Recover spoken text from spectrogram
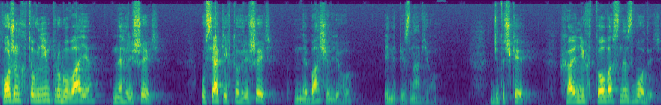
Кожен, хто в нім пробуває, не грішить. Усякий, хто грішить, не бачив його і не пізнав його. Діточки, хай ніхто вас не зводить.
